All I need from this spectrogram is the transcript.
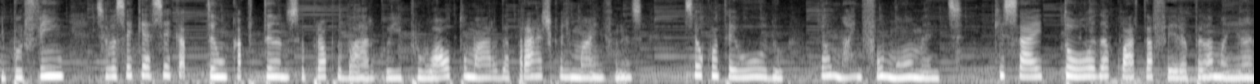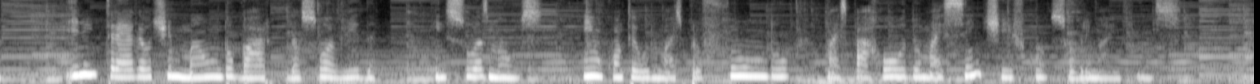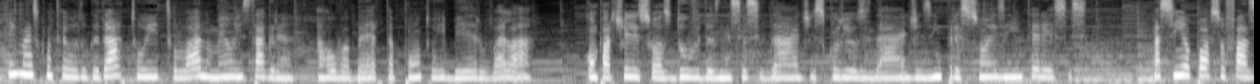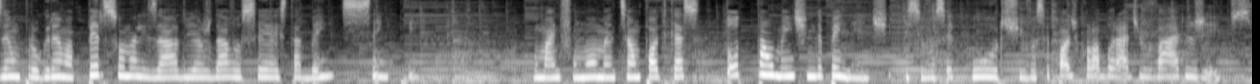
E por fim, se você quer ser capitão, capitã do seu próprio barco e ir para o alto mar da prática de mindfulness, seu conteúdo é o Mindful Moment, que sai toda quarta-feira pela manhã e lhe entrega o timão do barco da sua vida em suas mãos, em um conteúdo mais profundo, mais parrudo, mais científico sobre mindfulness. Tem mais conteúdo gratuito lá no meu Instagram, berta.ribeiro. Vai lá. Compartilhe suas dúvidas, necessidades, curiosidades, impressões e interesses. Assim eu posso fazer um programa personalizado e ajudar você a estar bem sempre. O Mindful Moments é um podcast totalmente independente e se você curte, você pode colaborar de vários jeitos.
